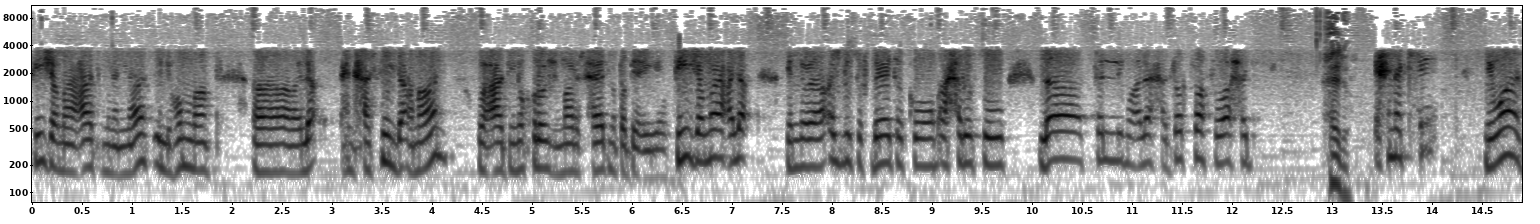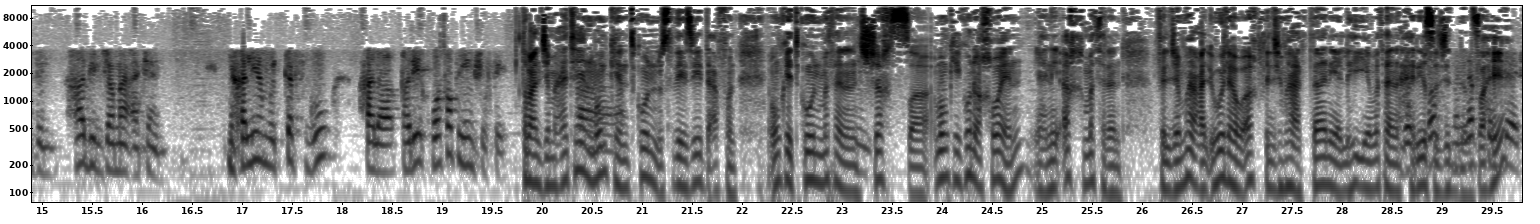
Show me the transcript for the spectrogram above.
في جماعات من الناس اللي هم آه لا إحنا حاسين بأمان وعادي نخرج نمارس حياتنا طبيعية، وفي جماعة لا إنه أجلسوا في بيتكم أحرصوا لا تسلموا على أحد لا تصافوا أحد، حلو إحنا كيف نوازن هذه الجماعتين؟ نخليهم يتفقوا على طريق وسط يمشوا فيه طبعا الجماعتين آه. ممكن تكون أستاذ يزيد عفوا ممكن تكون مثلا شخص ممكن يكونوا أخوين يعني أخ مثلا في الجماعة الأولى وأخ في الجماعة الثانية اللي هي مثلا حريصة جدا صحيح؟ البيت.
